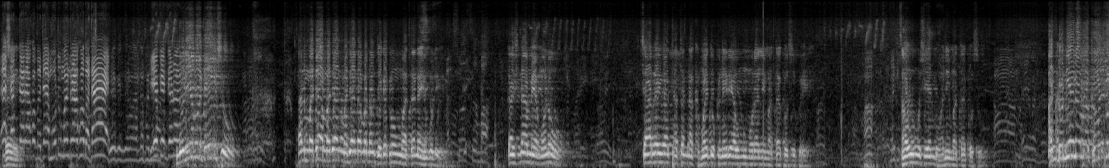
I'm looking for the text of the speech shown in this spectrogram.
ક્ષમતા રાખો બધા મોટું મન રાખો બધા એક એક જણો દુનિયામાં દેવ છું. અને મજા મજા મજા ના બનાવ જગતમાં હું માતા નહીં બોલી કૃષ્ણ મહેમાનો ચાર રવિવાર થતા નખમય દુઃખ નહીં રહે આવું હું મોરાલની માતા કહું છું ભાઈ. આવું હું છે ભવાની માતા કહું છું. અને દુનિયાના વખાવો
